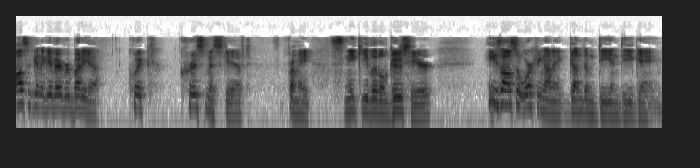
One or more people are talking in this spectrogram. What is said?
also going to give everybody a quick Christmas gift from a sneaky little goose here. He's also working on a Gundam D&D game,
